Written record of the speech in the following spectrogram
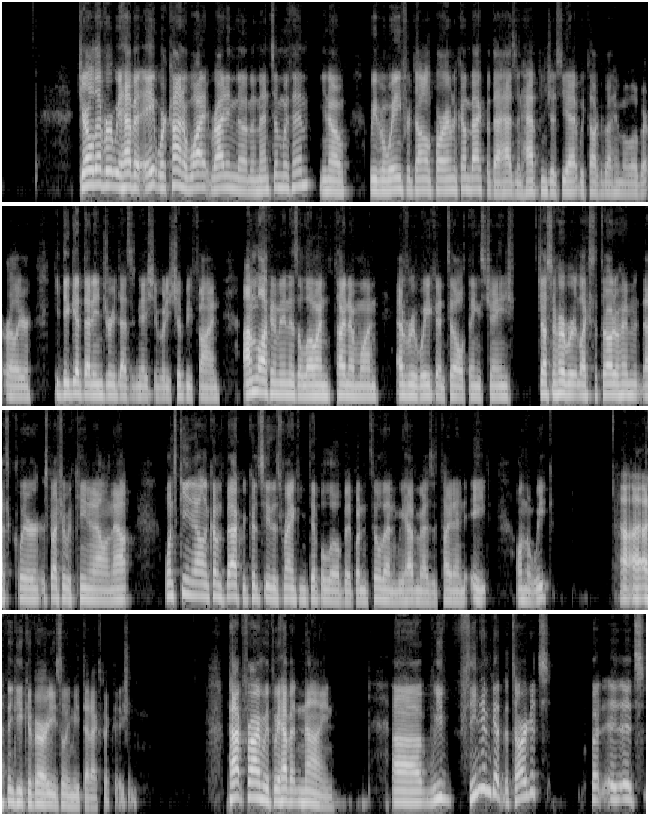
Gerald Everett, we have at eight. We're kind of riding the momentum with him. You know, we've been waiting for Donald Parham to come back, but that hasn't happened just yet. We talked about him a little bit earlier. He did get that injury designation, but he should be fine. I'm locking him in as a low end tight end one every week until things change. Justin Herbert likes to throw to him. That's clear, especially with Keenan Allen out once Keenan Allen comes back, we could see this ranking dip a little bit, but until then, we have him as a tight end eight on the week. I think he could very easily meet that expectation. Pat Freiermuth, we have at nine. Uh, we've seen him get the targets, but it, it's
